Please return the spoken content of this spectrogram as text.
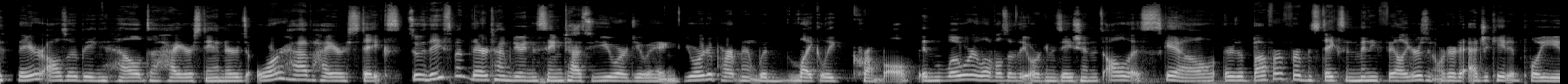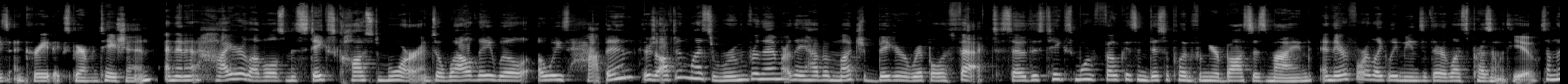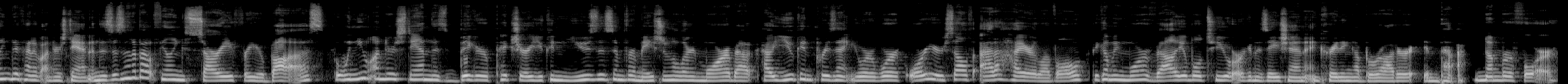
they are also being held to higher standards or have higher stakes. So if they spent their time doing the same tasks you are doing, your department would likely crumble. In lower levels of the organization, it's all a scale. There's a buffer for mistakes and many failures in order to educate employees and create experimentation. And then at higher levels, mistakes cost more. And so while they will always happen, there's often less room for them or they have a much bigger ripple effect. So this takes more focus and discipline from your boss's mind and therefore likely means that they're less present with you. Something to kind of understand. And this isn't about feeling sorry for your boss, but when you understand this bigger picture, you can use this information to learn more about how you can present your work or yourself at a higher level, becoming more valuable to your organization and creating a broader impact. Number four,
